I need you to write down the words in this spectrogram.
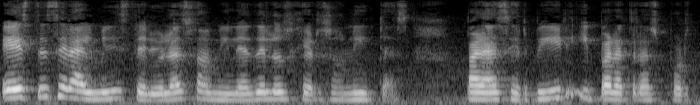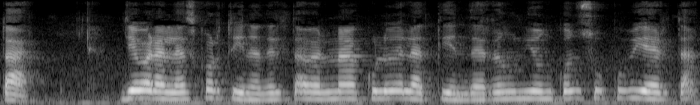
Este será el ministerio de las familias de los gersonitas, para servir y para transportar. Llevarán las cortinas del tabernáculo de la tienda de reunión con su cubierta,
